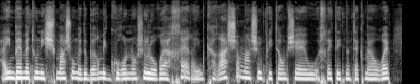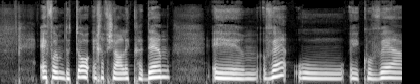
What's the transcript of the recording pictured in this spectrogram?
האם באמת הוא נשמע שהוא מדבר מגרונו של הורה אחר? האם קרה שם משהו פתאום שהוא החליט להתנתק מההורה? איפה עמדתו? איך אפשר לקדם? אמ, והוא אה, קובע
